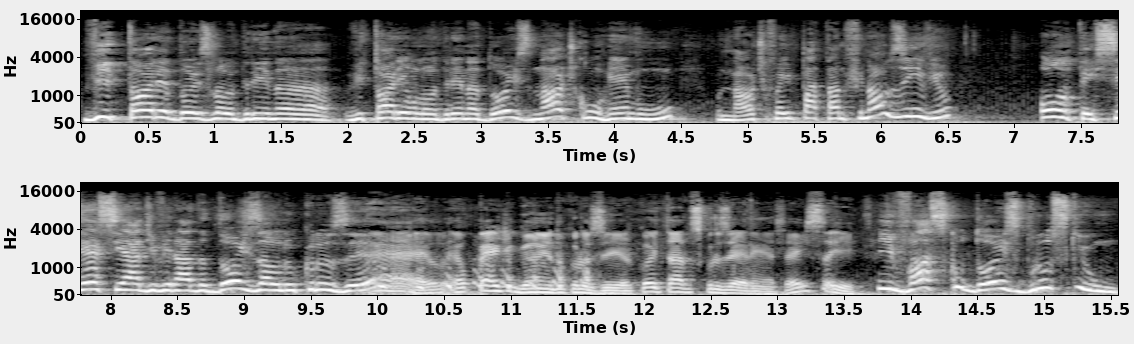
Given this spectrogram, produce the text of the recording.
Vitória 2, Londrina. Vitória 1, Londrina 2, Náutico com o Remo 1. O Náutico foi empatar no finalzinho, viu? Ontem, CSA de virada 2x1 no Cruzeiro. É, é o perde-ganho do Cruzeiro. Coitado dos cruzeirenses, é isso aí. E Vasco 2, Brusque 1.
